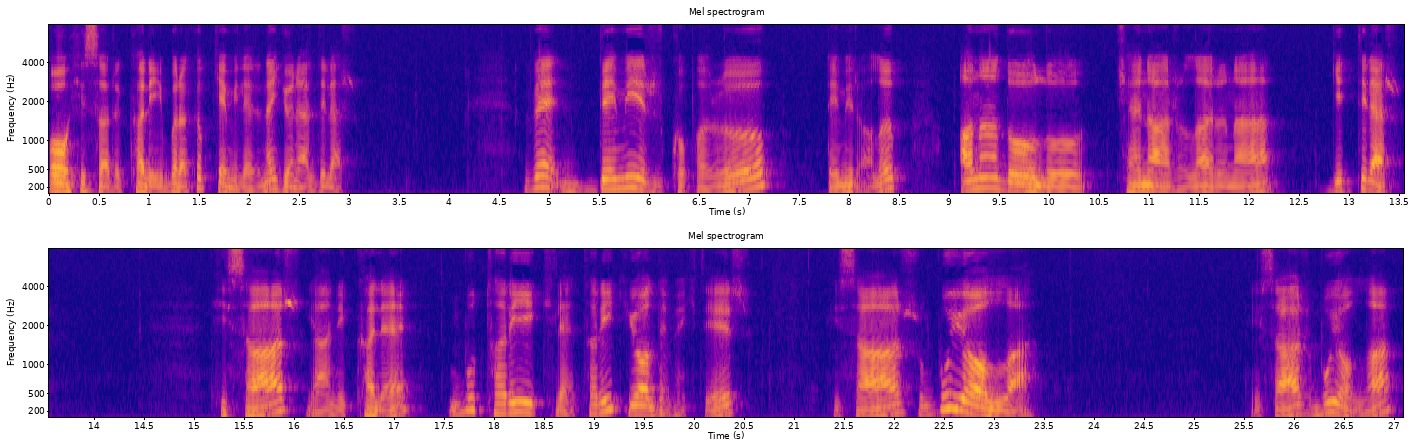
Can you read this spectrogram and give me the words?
o Hisar'ı kaleyi bırakıp gemilerine yöneldiler. Ve demir koparıp, demir alıp Anadolu kenarlarına gittiler. Hisar yani kale bu tarikle, tarik yol demektir. Hisar bu yolla Hisar bu yolla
